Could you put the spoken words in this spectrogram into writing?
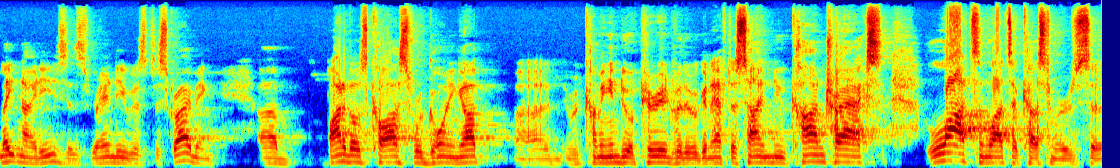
late 90s, as Randy was describing, uh, Bonneville's costs were going up. Uh, we were coming into a period where they were going to have to sign new contracts lots and lots of customers. Uh, uh,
